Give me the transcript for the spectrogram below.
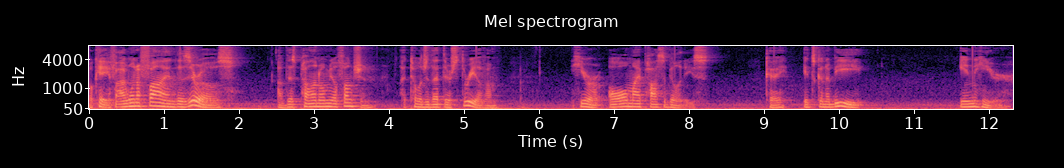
Okay, if I want to find the zeros of this polynomial function, I told you that there's three of them. Here are all my possibilities. Okay, it's going to be in here.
